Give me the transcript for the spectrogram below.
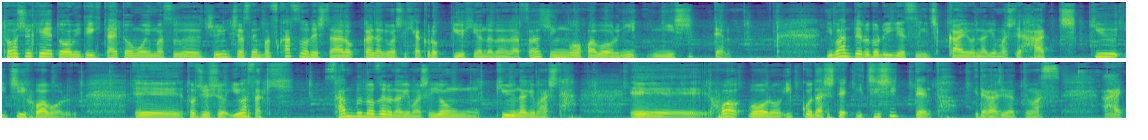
投手系統を見ていきたいと思います。中日は先発勝野でした。6回投げまして106球、被安打7奪三振5フォアボールに2失点。2番手ロドリゲス1回を投げまして8球1フォアボール。えー、途中出場岩崎3分の0投げまして4球投げました。えー、フォアボールを1個出して1失点といった感じになってます。はい。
